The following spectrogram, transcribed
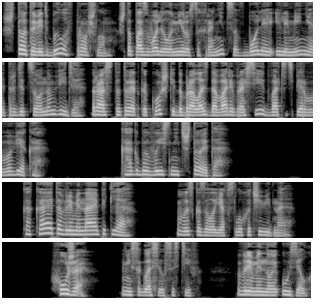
Что-то ведь было в прошлом, что позволило миру сохраниться в более или менее традиционном виде, раз статуэтка кошки добралась до Вари в Россию 21 века. Как бы выяснить, что это? Какая-то временная петля. — высказала я вслух очевидное. «Хуже», — не согласился Стив. «Временной узел.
